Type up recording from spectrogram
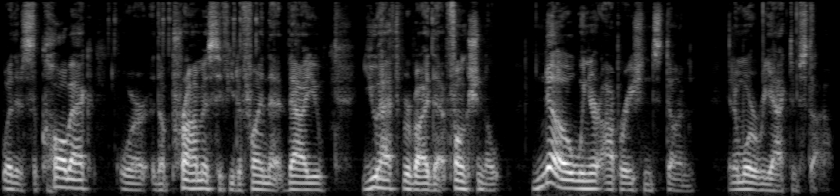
whether it's the callback or the promise, if you define that value, you have to provide that functional no when your operation's done in a more reactive style.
